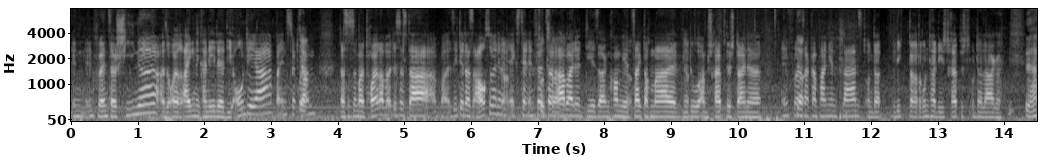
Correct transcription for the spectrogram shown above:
In Influencer-Schiene, also eure eigenen Kanäle, die ownt ihr ja bei Instagram, ja. dass es immer teurer wird. Ist es da, seht ihr das auch so, wenn ihr ja, mit externen Influencern total. arbeitet, die sagen, komm, jetzt zeig doch mal, wie du am Schreibtisch deine Influencer-Kampagnen planst und da liegt darunter die Schreibtischunterlage. Ja,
